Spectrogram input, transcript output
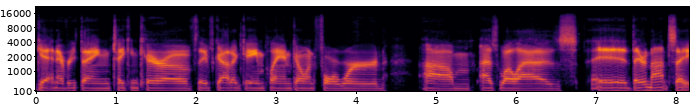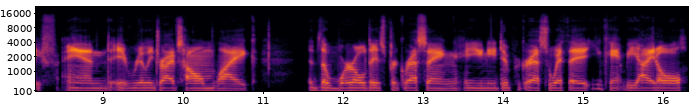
getting everything taken care of. They've got a game plan going forward, um, as well as uh, they're not safe. And it really drives home like the world is progressing. You need to progress with it. You can't be idle.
